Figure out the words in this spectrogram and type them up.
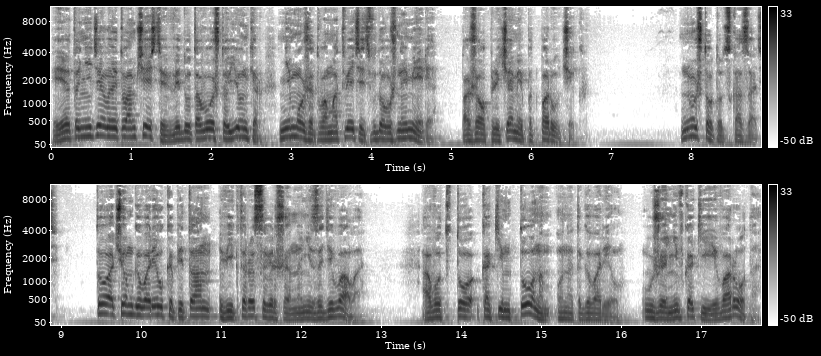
И это не делает вам чести ввиду того, что юнкер не может вам ответить в должной мере», – пожал плечами подпоручик. «Ну что тут сказать?» То, о чем говорил капитан, Виктора совершенно не задевало. А вот то, каким тоном он это говорил – уже ни в какие ворота.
